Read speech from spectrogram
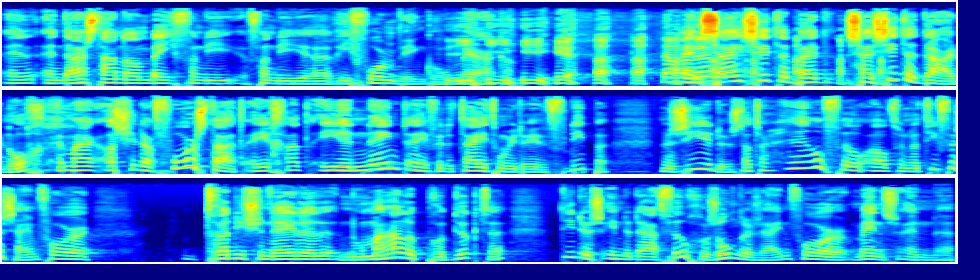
En, en daar staan dan een beetje van die, van die eh, reformwinkelmerken. ja. En hebben- zij zitten, bij, zij zitten daar nog. En Maar als je daarvoor staat en je, gaat, en je neemt even de tijd om je erin te verdiepen... dan zie je dus dat er heel veel alternatieven zijn voor traditionele, normale producten... die dus inderdaad veel gezonder zijn voor mens en, eh,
